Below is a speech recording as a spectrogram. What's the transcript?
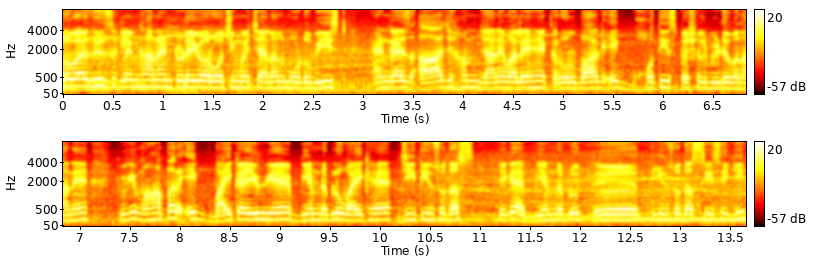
Hello guys, this is Glenn Khan and today you are watching my channel Moto Beast. And guys आज हम जाने वाले हैं करोल बाग एक बहुत ही स्पेशल वीडियो बनाने, क्योंकि वहाँ पर एक बाइक आई हुई है बीएमडब्ल्यू बाइक है जी 310 ठीक है? बी एम तीन सी की।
